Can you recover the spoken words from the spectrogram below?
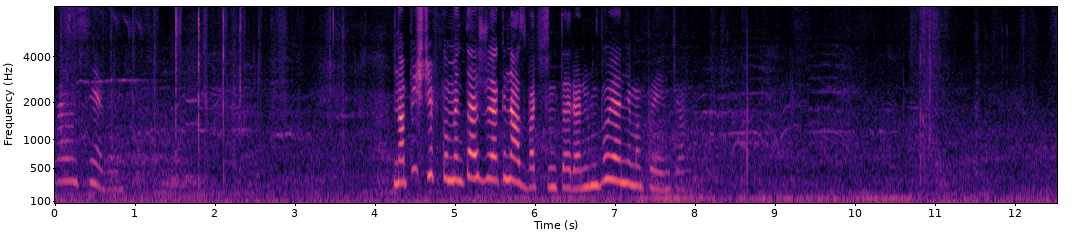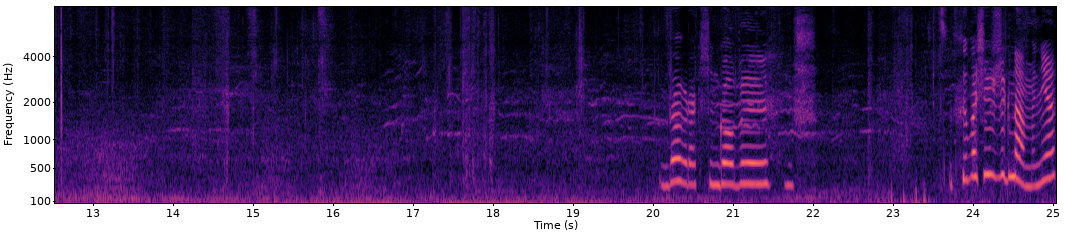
No więc nie wiem. Napiszcie w komentarzu jak nazwać ten teren, bo ja nie mam pojęcia. Dobra, księgowy. Już. Chyba się żegnamy, nie?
